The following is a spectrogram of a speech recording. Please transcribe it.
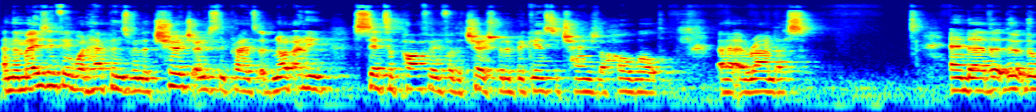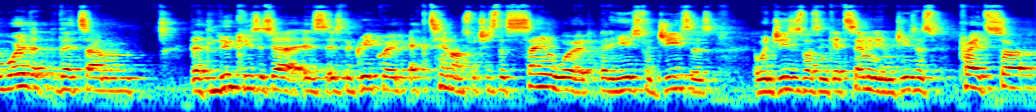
And the amazing thing, what happens when the church earnestly prays, it not only sets a pathway for the church, but it begins to change the whole world uh, around us. And uh, the, the, the, word that, that um, that Luke uses here is, is the Greek word ektenos, which is the same word that he used for Jesus when Jesus was in Gethsemane and Jesus prayed so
